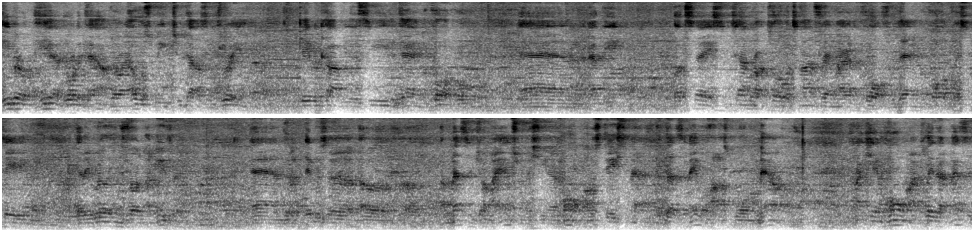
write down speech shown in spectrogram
he wrote, he had brought it down during Elvis Week 2003. Gave a copy of the CD to Danny McCorkle, and at the let's say September, October timeframe, I got a call from Danny McCorkle stating that he really enjoyed my music. And it was a, a, a, message on my answering machine at home. I was stationed at the Bethesda Naval Hospital in Maryland. And I came home and I played that message,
